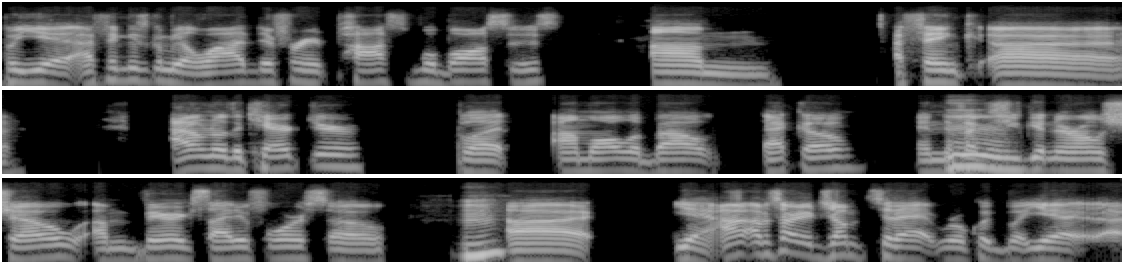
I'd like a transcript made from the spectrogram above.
but yeah, I think there's gonna be a lot of different possible bosses. Um, I think uh, I don't know the character, but I'm all about Echo and the fact that Mm. she's getting her own show. I'm very excited for. her. So, Mhm. uh, yeah, I, I'm sorry to jump to that real quick, but yeah, uh,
